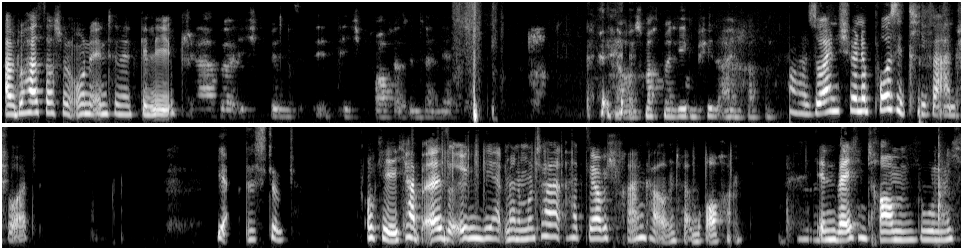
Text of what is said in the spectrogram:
aber du hast doch schon ohne Internet gelebt. ja, aber ich bin, ich brauche das Internet. Genau, es macht mein Leben viel einfacher. Oh, so eine schöne positive Antwort. Ja, das stimmt. Okay, ich habe also irgendwie hat meine Mutter hat glaube ich Franka unterbrochen. In welchen Traum du nicht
